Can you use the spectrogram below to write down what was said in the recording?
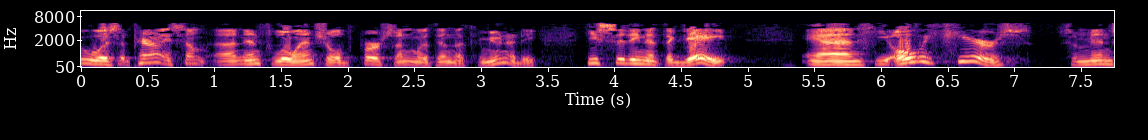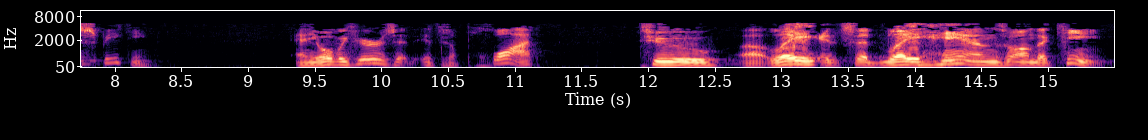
who was apparently some an influential person within the community, he's sitting at the gate and he overhears some men speaking. And he overhears it. It's a plot to uh, lay, it said, lay hands on the king.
